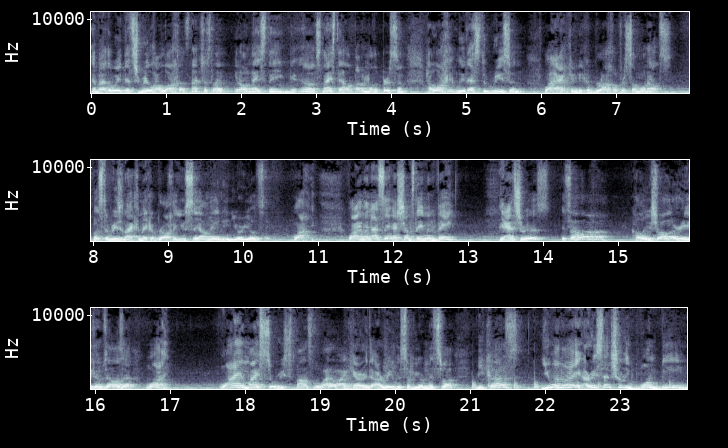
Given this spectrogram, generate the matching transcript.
And by the way, that's real halacha. It's not just like you know a nice thing. You know, it's nice to help out another person. Halachically, that's the reason why I can make a bracha for someone else. What's the reason I can make a bracha? You say Amen and you're Yosef. Why? Why am I not saying Hashem's name in vain? The answer is it's a halacha. Kol Yisrael arev him zelazeh. Why? Why am I so responsible? Why do I carry the arivus of your mitzvah? Because you and I are essentially one being,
